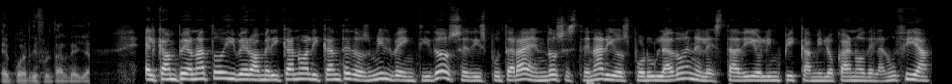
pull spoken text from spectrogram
el poder disfrutar de ella. El Campeonato Iberoamericano Alicante 2022 se disputará en dos escenarios. Por un lado, en el Estadio Olímpico Camilo Cano de la Nucía,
